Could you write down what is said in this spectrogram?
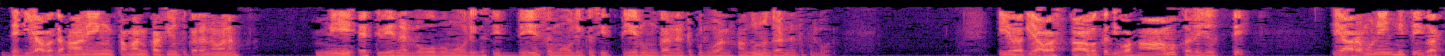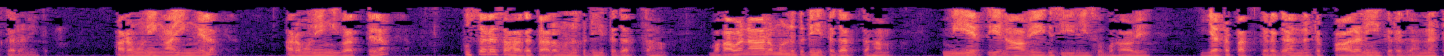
දෙඩි අවධානයෙන් Taman කටයුතු කරනවනම් මේ ඇති වෙන ලෝභ මූලික සිත්, දේශ මූලික සිත් තේරුම් ගන්නට පුළුවන්, හඳුන ගන්නට පුළුවන්. ඒ වගේ අවස්ථාවකදී වහාම කළ යුත්තේ ඒ අරමුණෙන් හිත ඉවත් කරන එක. අරමුණෙන් අයින් වෙලා අරමුණෙන් ඉවත් වෙලා කුසල සහගත අරමුණකට හිත ගත්තාම භාවනා අරමුණකට හිත ගත්තාම මේ තියෙන ආවේගශීලී ස්වභාවය යටපත් කරගන්නට පාලනය කරගන්නට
